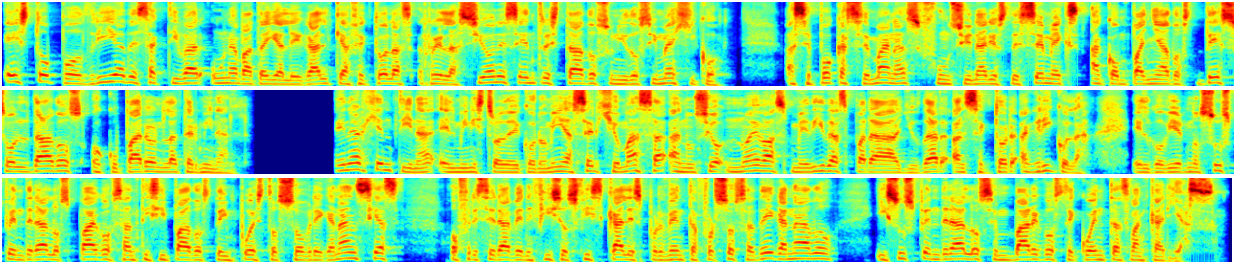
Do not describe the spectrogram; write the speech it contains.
Esto podría desactivar una batalla legal que afectó las relaciones entre Estados Unidos y México. Hace pocas semanas, funcionarios de Cemex acompañados de soldados ocuparon la terminal. En Argentina, el ministro de Economía Sergio Massa anunció nuevas medidas para ayudar al sector agrícola. El gobierno suspenderá los pagos anticipados de impuestos sobre ganancias, ofrecerá beneficios fiscales por venta forzosa de ganado y suspenderá los embargos de cuentas bancarias.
